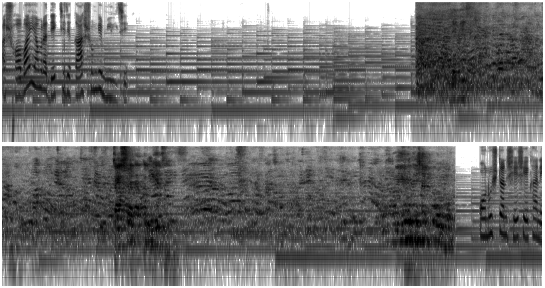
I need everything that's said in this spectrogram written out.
আর সবাই আমরা দেখছি যে কার সঙ্গে মিলছে চারশো একাত্তর দিয়েছে। অনুষ্ঠান শেষে এখানে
